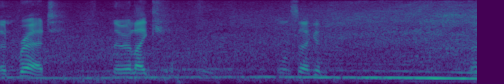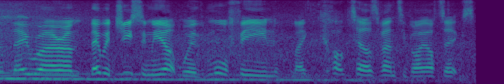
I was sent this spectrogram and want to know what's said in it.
and red. And They were like, one second, and they were um, they were juicing me up with morphine, like cocktails of antibiotics.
